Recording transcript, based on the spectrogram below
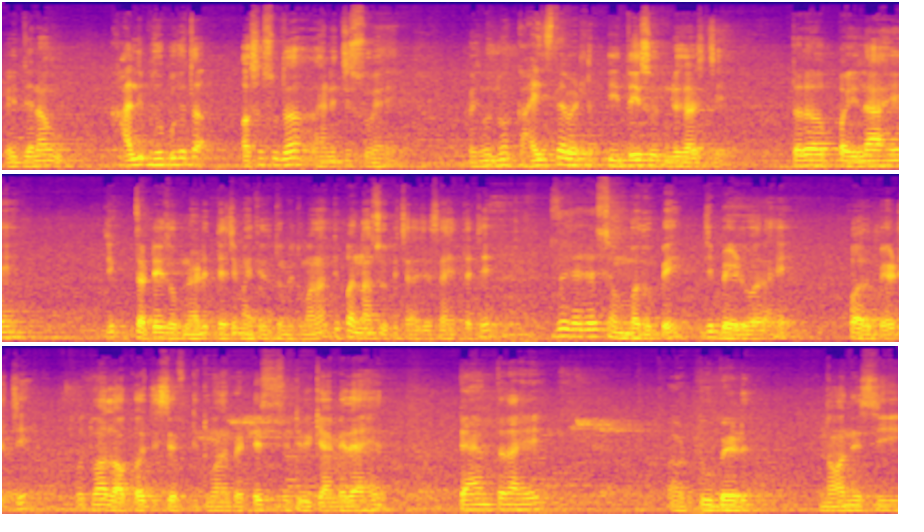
म्हणजे ज्यांना खाली झोपू देतं असं सुद्धा राहण्याची सोय आहे. म्हणजे मग तुम्हाला काहीच नाही भेटलं तिथेही सोय तुमच्या आहे. तर पहिलं आहे जे चटई झोपण्यासाठी त्याची माहिती देतो मी तुम्हाला. ते पन्नास रुपये चार्जेस आहेत. त्याचे जर त्याचे शंभर रुपये जे बेडवर आहे पर बेडचे व तुम्हाला लॉकरची सेफ्टी तुम्हाला भेटते. सी सी टी व्ही कॅमेरे आहेत. त्यानंतर आहे two bed non A C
